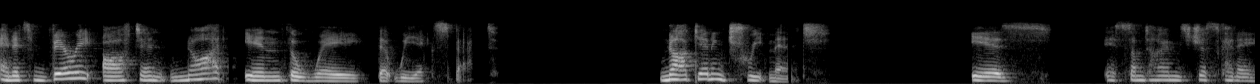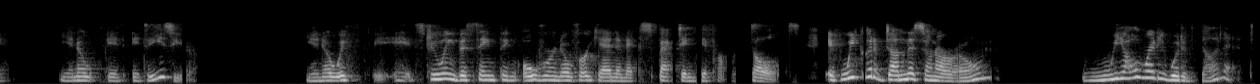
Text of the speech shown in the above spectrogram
And it's very often not in the way that we expect. Not getting treatment is is sometimes just kind of, you know, it, it's easier you know, if it's doing the same thing over and over again and expecting different results. If we could have done this on our own, we already would have done it.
